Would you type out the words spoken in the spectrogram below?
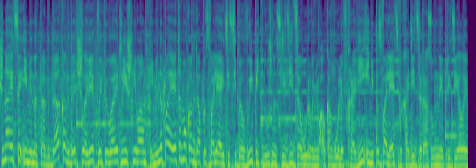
начинается именно тогда, когда человек выпивает лишнего. Именно поэтому, когда позволяете себе выпить, нужно следить за уровнем алкоголя в крови и не позволять выходить за разумные пределы.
